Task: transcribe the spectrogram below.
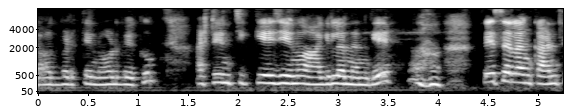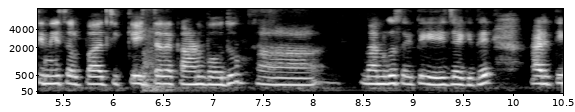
ಯಾವ್ದು ಬಿಡುತ್ತೆ ನೋಡಬೇಕು. ಅಷ್ಟೇನು ಚಿಕ್ಕ ಏಜ್ ಏನೂ ಆಗಿಲ್ಲ ನನಗೆ. ಫೇಸಲ್ಲಿ ಹಂಗೆ ಕಾಣ್ತೀನಿ, ಸ್ವಲ್ಪ ಚಿಕ್ಕ ಏಜ್ ಥರ ಕಾಣ್ಬೋದು. ನನಗೂ ಸಹಿತ ಏಜ್ ಆಗಿದೆ. ಆ ರೀತಿ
